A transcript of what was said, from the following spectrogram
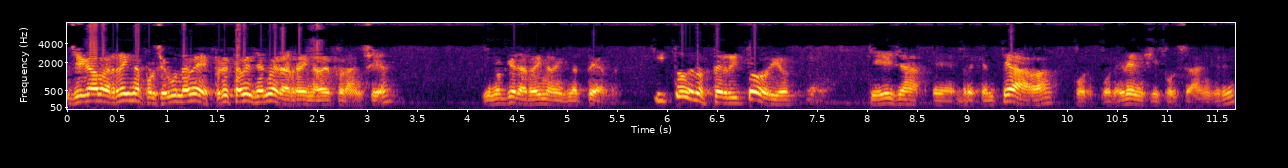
llegaba reina por segunda vez, pero esta vez ya no era reina de Francia, sino que era reina de Inglaterra. Y todos los territorios que ella eh, regenteaba, por, por herencia y por sangre,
